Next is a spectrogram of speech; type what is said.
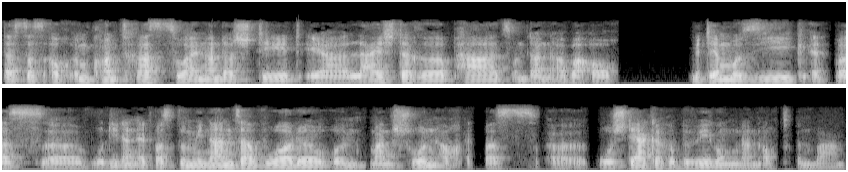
dass das auch im Kontrast zueinander steht, eher leichtere Parts und dann aber auch mit der Musik etwas, äh, wo die dann etwas dominanter wurde und man schon auch etwas, äh, wo stärkere Bewegungen dann auch drin waren.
